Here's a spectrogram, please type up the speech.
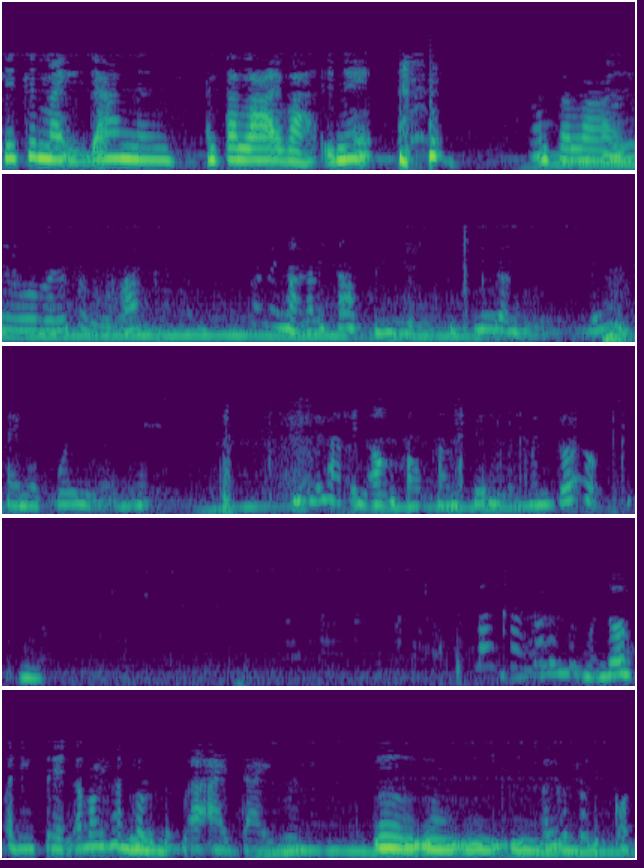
คิดขึ้นมาอีกด้านหนึ่งอันตรายว่ะไอ้นี่อันตรายไม่รู้มันรู้สึกว่ามั นเป็นความรับผิดชอบคนเดียวทุกเรื่องไม่มีใครมาช่วยเหลือเนี่ยเวลาไปร้องขอความช่วยเหลือมันก็บางครั้งก็รู้สึกเหมือนโดนปฏิเสธแล้วบางครั้งก็รู้สึกละอายใจด้วยอืมอืมอืมอืมมันรู้สึกกด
